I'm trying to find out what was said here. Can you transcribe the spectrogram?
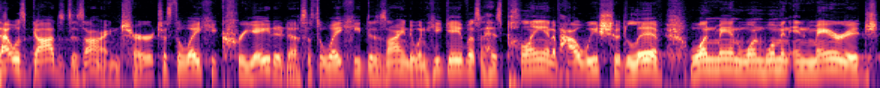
That was God's design, church. It's the way He created us. It's the way He designed it. When He gave us His plan of how we should live, one man, one woman in marriage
